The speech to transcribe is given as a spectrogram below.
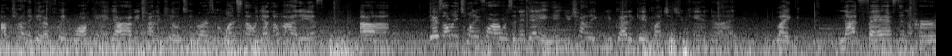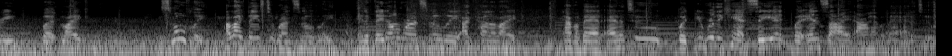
I'm trying to get a quick walk in. Y'all be trying to kill two birds with one stone. Y'all know how it is. Uh, there's only 24 hours in a day and you try to you got to get much as you can done like not fast in a hurry but like smoothly i like things to run smoothly and if they don't run smoothly i kind of like have a bad attitude but you really can't see it but inside i'll have a bad attitude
